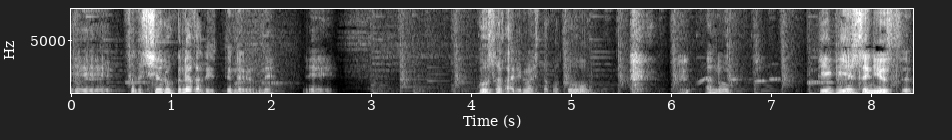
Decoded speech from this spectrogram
えー、それ収録の中で言ってんだけどね、えー、誤差がありましたことを、あの、PBS ニュース、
